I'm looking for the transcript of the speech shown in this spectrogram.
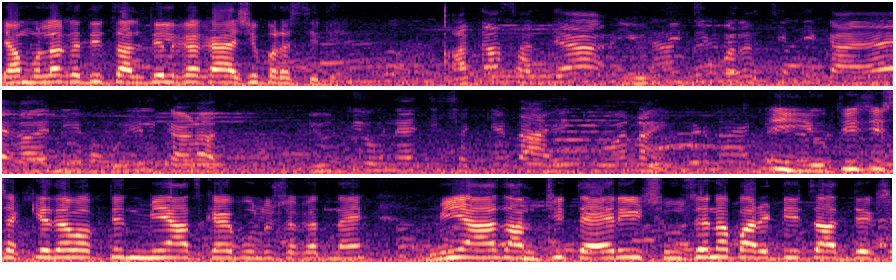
या मुलाखती चालतील का काय अशी परिस्थिती आहे. आता सध्या युतीची परिस्थिती काय आहे आणि पुढील काळात युती होण्याची शक्यता आहे किंवा नाही? युतीची शक्यता बाबतीत मी आज काय बोलू शकत नाही. मी आज आमची तयारी शिवसेना पार्टीचा अध्यक्ष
